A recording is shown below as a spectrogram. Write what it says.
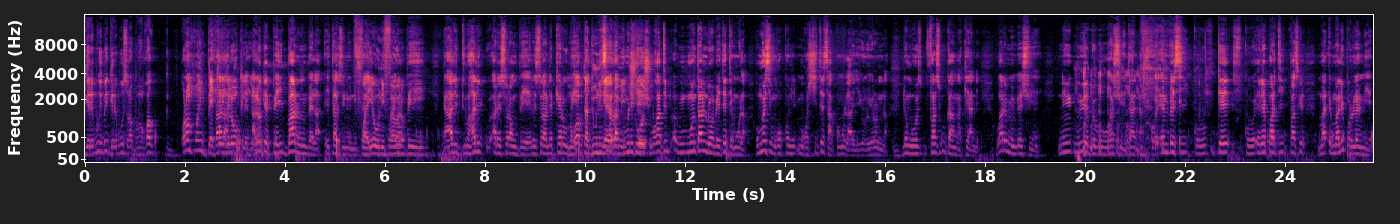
gɛrɛbu i bɛ gɛrɛbu sɔrɔ bamakɔ rond point bɛɛ kelen kelen o kelen alors kelen que pays ba ninnu bɛɛ la états unis ni Foyer ni fɛn foyer wɛrɛ. bɛ yen hali duma hali restaurant bɛ yen restaurant de kɛrw bɛ yen Mɔgɔw bɛ taa dumuni I bɛ kɛ se ka yɔrɔ taa min, dumuni su kɛ o su. wagati montagne dɔw bɛ yen i tɛ tɛmɛ o la au moins mɔgɔ kɔni mɔgɔ si tɛ sa kɔngɔ la yen o yɔrɔ ninnu na donc o fan sugu kan ka kɛ yan de wari min bɛ suɲɛ ni n'u ye dɔ bɔ wari suɲɛ ta in na k'o investi k'o kɛ k'o réparti parce que Ma- mali problème min ye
